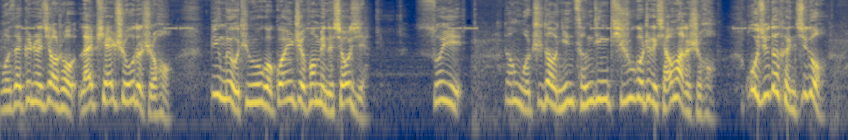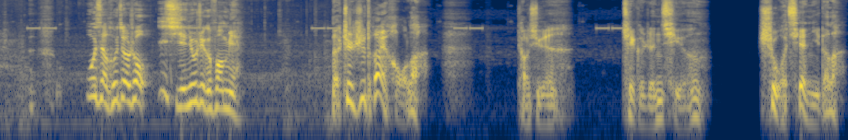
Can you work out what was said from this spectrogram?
我在跟着教授来 PHO 的时候，并没有听说过关于这方面的消息，所以当我知道您曾经提出过这个想法的时候，我觉得很激动。我想和教授一起研究这个方面。那真是太好了，长勋，这个人情是我欠你的了。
